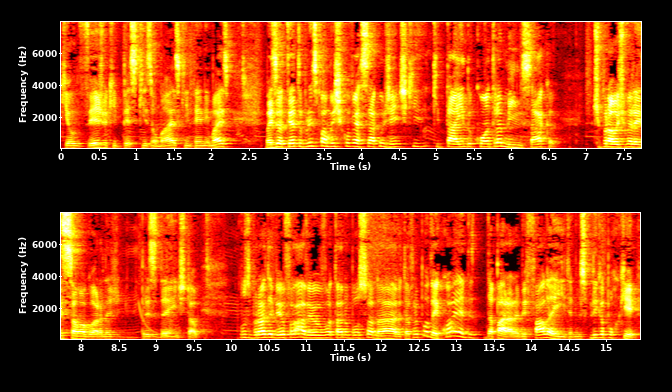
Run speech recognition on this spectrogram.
que eu vejo que pesquisam mais, que entendem mais, mas eu tento principalmente conversar com gente que, que tá indo contra mim, saca? Tipo na última eleição agora, né? De presidente e tal. Uns brother meu falaram, ah, velho, eu vou votar no Bolsonaro. Então eu falei, pô, velho, qual é da parada? Me fala aí, me explica por quê.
